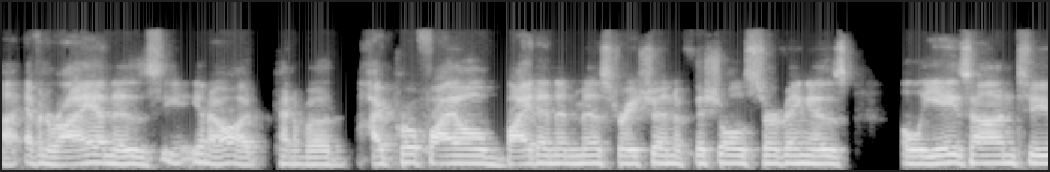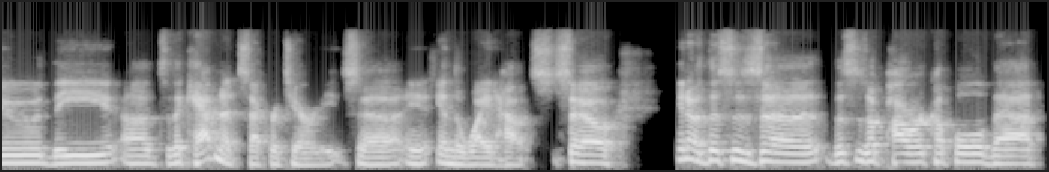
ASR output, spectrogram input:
uh, Evan Ryan is, you know, a kind of a high-profile Biden administration official serving as a liaison to the uh, to the cabinet secretaries uh, in, in, the White House. So, you know, this is a this is a power couple that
